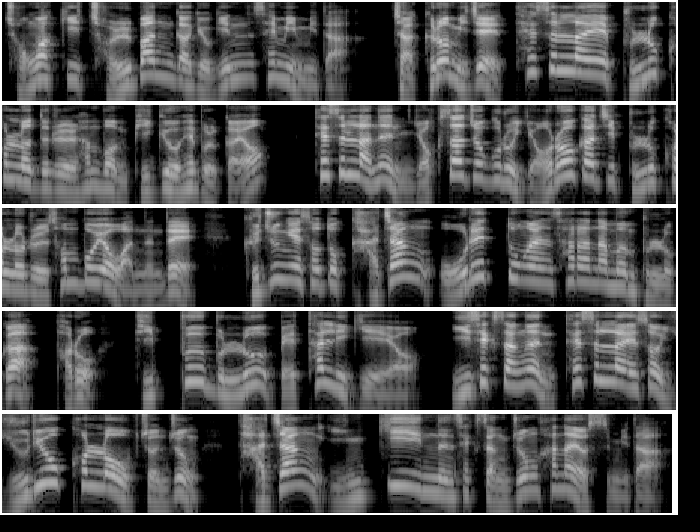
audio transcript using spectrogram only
정확히 절반 가격인 셈입니다. 자, 그럼 이제 테슬라의 블루 컬러들을 한번 비교해 볼까요? 테슬라는 역사적으로 여러 가지 블루 컬러를 선보여 왔는데 그 중에서도 가장 오랫동안 살아남은 블루가 바로 디프 블루 메탈릭이에요. 이 색상은 테슬라에서 유료 컬러 옵션 중 가장 인기 있는 색상 중 하나였습니다.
